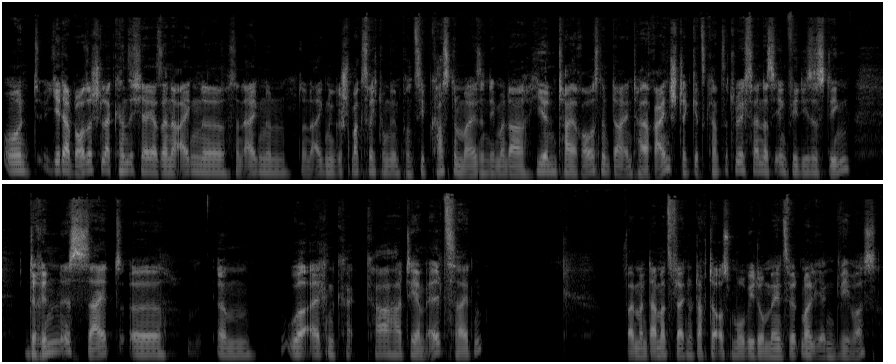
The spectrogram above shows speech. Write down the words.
Und jeder Browsersteller kann sich ja, ja seine eigene, seine eigenen, seine eigene Geschmacksrichtung im Prinzip customizen, indem man da hier einen Teil rausnimmt, da einen Teil reinsteckt. Jetzt kann es natürlich sein, dass irgendwie dieses Ding drin ist seit äh, ähm, uralten KHTML-Zeiten. Weil man damals vielleicht noch dachte, aus Mobi-Domains wird mal irgendwie was.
